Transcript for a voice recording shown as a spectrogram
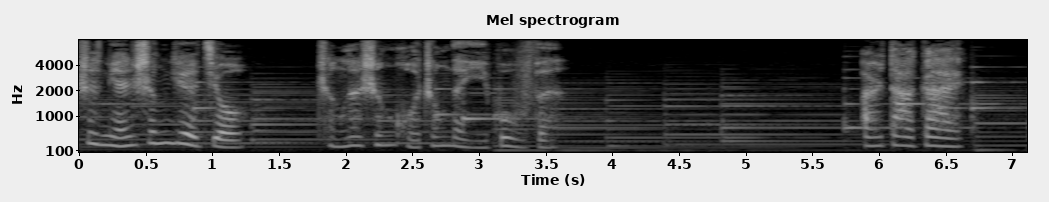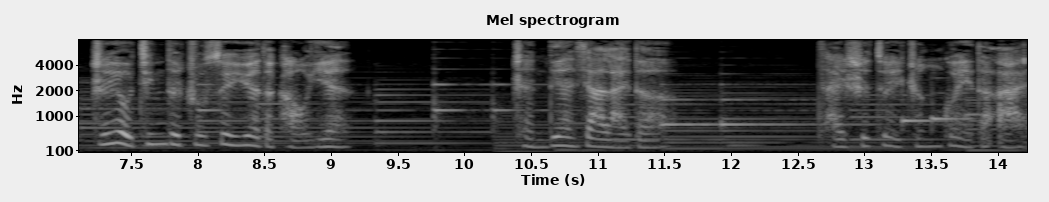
是年生越久，成了生活中的一部分。而大概，只有经得住岁月的考验，沉淀下来的，才是最珍贵的爱。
